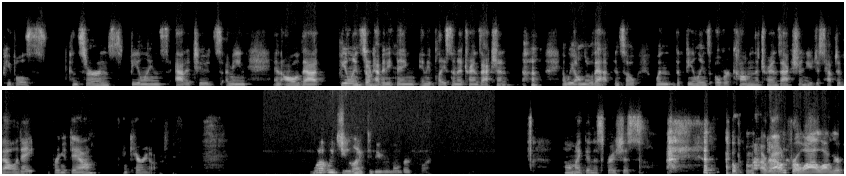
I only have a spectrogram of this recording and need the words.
people's concerns, feelings, attitudes. I mean, and all of that. Feelings don't have anything, any place in a transaction. and we all know that. And so when the feelings overcome the transaction, you just have to validate, bring it down, and carry on. What would you like to be remembered for? Oh my goodness gracious. I hope I'm around for a while longer.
